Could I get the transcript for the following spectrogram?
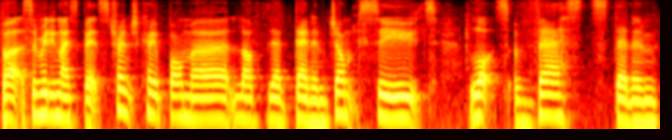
But some really nice bits. Trench coat bomber, love the denim jumpsuit, lots of vests, denim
